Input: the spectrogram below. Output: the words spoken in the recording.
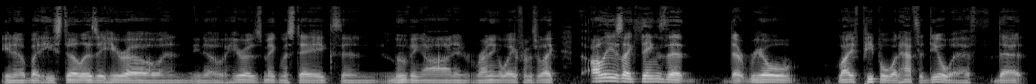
you know, but he still is a hero and, you know, heroes make mistakes and moving on and running away from, so like all these like things that, that real life people would have to deal with that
